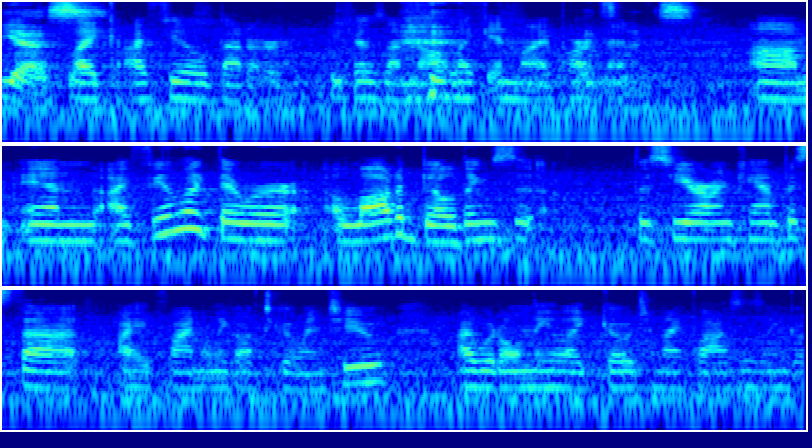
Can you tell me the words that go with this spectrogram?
Yes. like I feel better because I'm not like in my apartment. nice. Um, and I feel like there were a lot of buildings th- this year on campus that I finally got to go into. I would only like go to my classes and go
